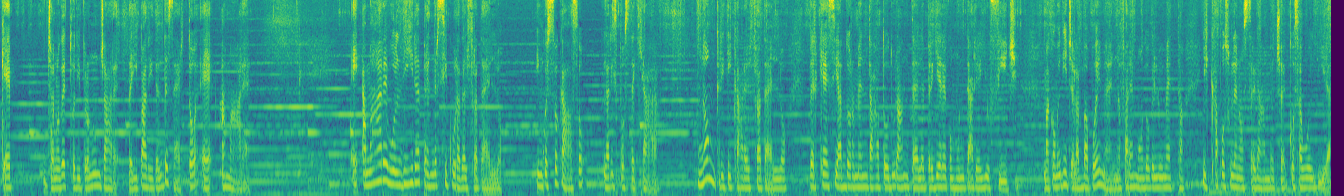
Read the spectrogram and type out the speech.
che ci hanno detto di pronunciare per i padri del deserto, è amare. E amare vuol dire prendersi cura del fratello. In questo caso la risposta è chiara. Non criticare il fratello perché si è addormentato durante le preghiere comunitarie agli uffici, ma come dice la Bapo Amen, fare in modo che lui metta il capo sulle nostre gambe, cioè cosa vuol dire?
